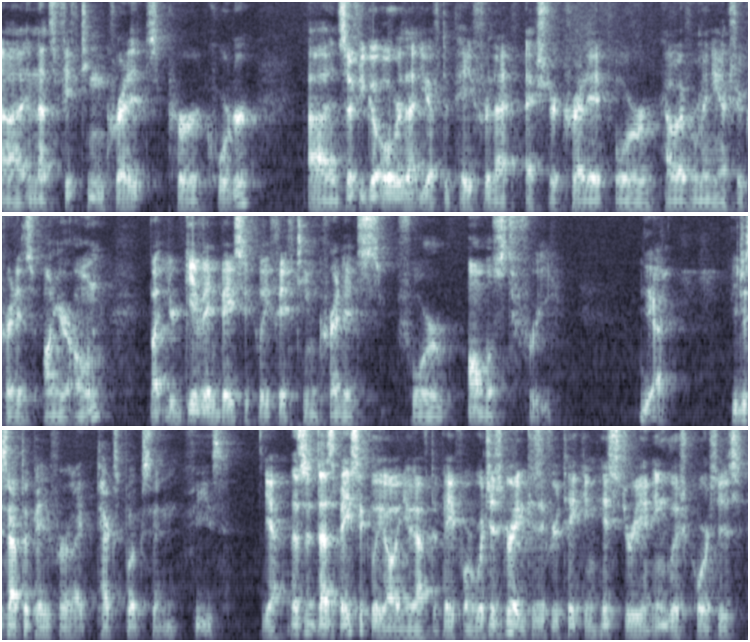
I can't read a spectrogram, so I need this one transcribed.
uh, and that's 15 credits per quarter. Uh, and so if you go over that, you have to pay for that extra credit or however many extra credits on your own. But you're given basically 15 credits for almost free. Yeah, you just have to pay for like textbooks and fees. Yeah, that's that's basically all you have to pay for, which is great because if you're taking history and English courses,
